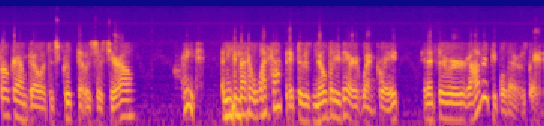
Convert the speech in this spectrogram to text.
program go with this group that was just here? Oh, great. I mean, no matter what happened, if there was nobody there, it went great. And if there were 100 people there, it was great.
